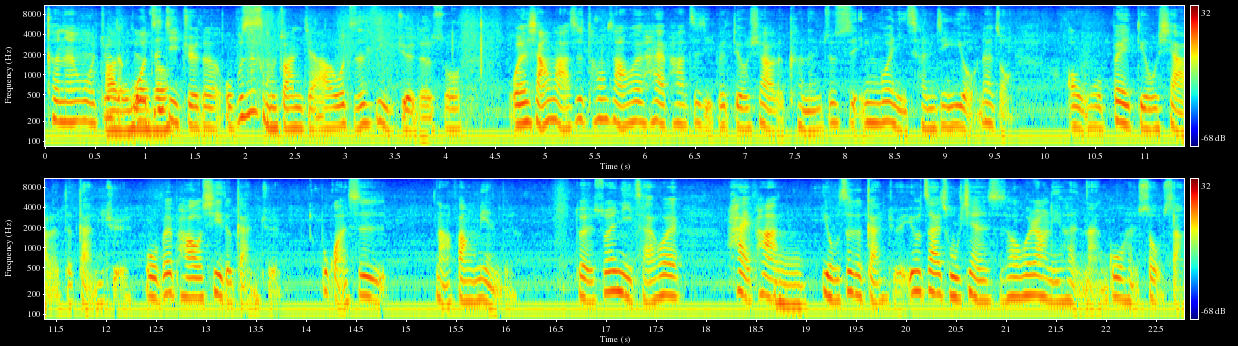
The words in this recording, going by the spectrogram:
可能我觉得我自己觉得我不是什么专家，我只是自己觉得说，我的想法是，通常会害怕自己被丢下的，可能就是因为你曾经有那种，哦，我被丢下了的感觉，我被抛弃的感觉，不管是哪方面的，对，所以你才会害怕有这个感觉，又再出现的时候会让你很难过、很受伤。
